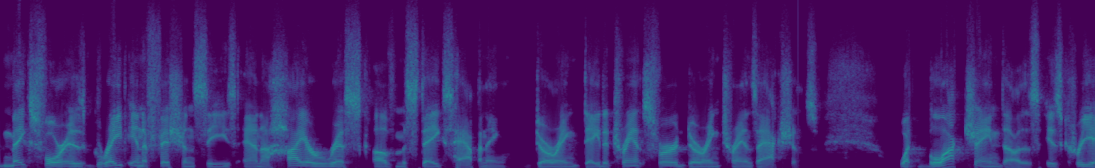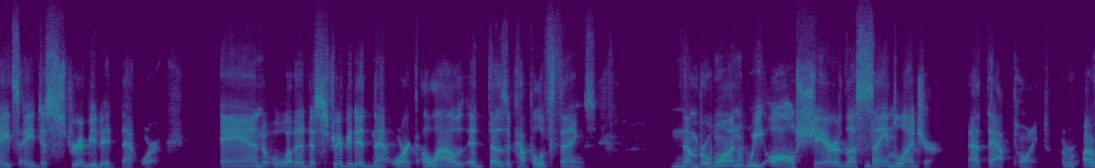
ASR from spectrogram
makes for is great inefficiencies and a higher risk of mistakes happening during data transfer, during transactions. What blockchain does is creates a distributed network. And what a distributed network allows, it does a couple of things. Number one, we all share the same ledger at that point, uh,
